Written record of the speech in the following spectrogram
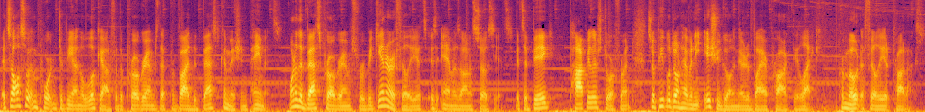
It's also important to be on the lookout for the programs that provide the best commission payments. One of the best programs for beginner affiliates is Amazon Associates. It's a big, popular storefront, so people don't have any issue going there to buy a product they like. Promote affiliate products.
